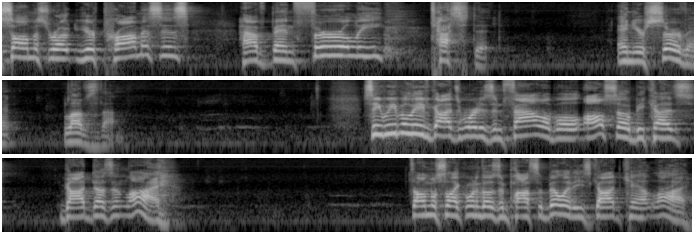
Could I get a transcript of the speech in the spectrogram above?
psalmist wrote, Your promises have been thoroughly tested and your servant loves them. See, we believe God's word is infallible also because God doesn't lie. It's almost like one of those impossibilities God can't lie.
